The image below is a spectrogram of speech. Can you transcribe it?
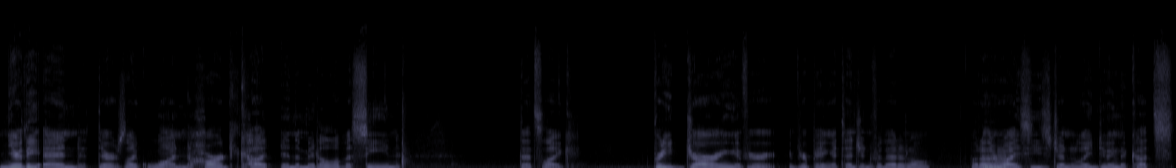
near the end there's like one hard cut in the middle of a scene that's like pretty jarring if you're if you're paying attention for that at all. But Mhm. otherwise he's generally doing the cuts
